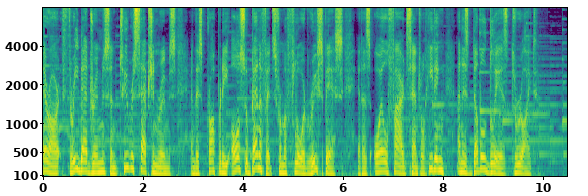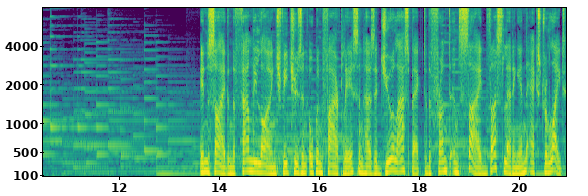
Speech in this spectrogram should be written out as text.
There are three bedrooms and two reception rooms, and this property also benefits from a floored roof space. It has oil fired central heating and is double glazed throughout. Inside in the family lounge features an open fireplace and has a dual aspect to the front and side, thus letting in extra light.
